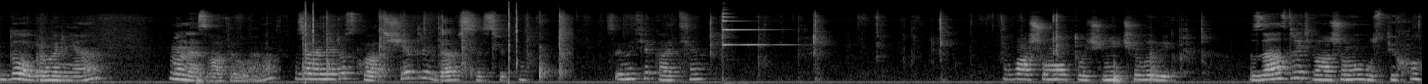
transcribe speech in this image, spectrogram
Доброго дня. Мене звати Олена. Загальний розклад щедрий дар Всесвіту. Сигніфікація. У вашому оточенні чоловік заздрить вашому успіху.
